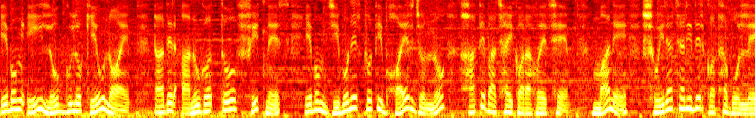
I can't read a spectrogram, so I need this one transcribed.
এবং এই লোকগুলো কেউ নয়, তাদের আনুগত্য, ফিটনেস এবং জীবনের প্রতি ভয়ের জন্য হাতে বাছাই করা হয়েছে। মানে স্বৈরাচারীদের কথা বললে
